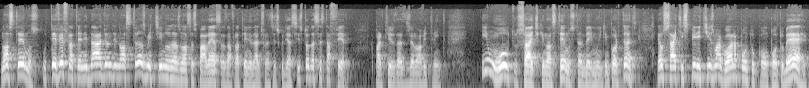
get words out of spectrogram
Nós temos o TV Fraternidade, onde nós transmitimos as nossas palestras na Fraternidade Francisco de Assis toda sexta-feira, a partir das 19h30. E um outro site que nós temos, também muito importante, é o site espiritismoagora.com.br,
